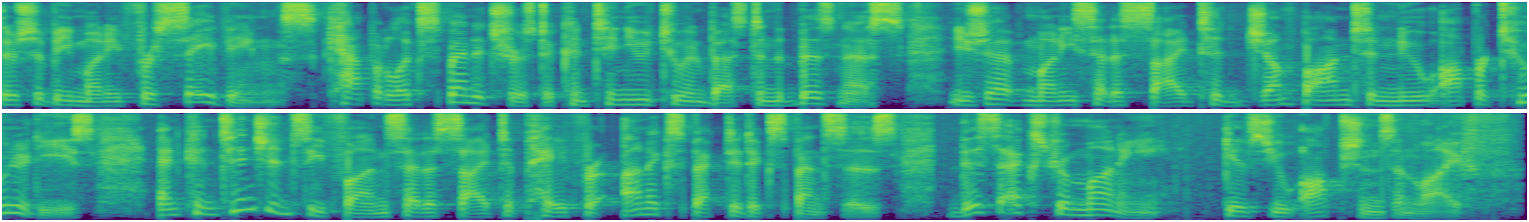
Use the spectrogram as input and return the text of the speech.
There should be money for savings, capital expenditures to continue to invest in the business. You should have money set aside to jump onto new opportunities, and contingency funds set aside to pay for unexpected expenses. This extra money gives you options in life.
